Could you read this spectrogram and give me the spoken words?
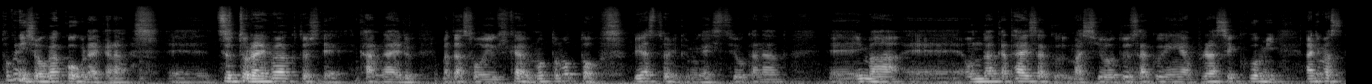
特に小学校ぐらいから、え、ずっとライフワークとして考えるまたそういう機会をもっともっと増やす取り組みが必要かなと。え、今、え、温暖化対策、まあ、CO2 削減やプラスチックごみあります、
